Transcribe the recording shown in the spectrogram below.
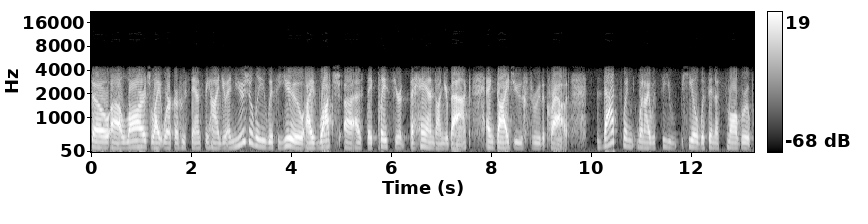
So a uh, large light worker who stands behind you, and usually with you, I watch uh, as they place your the hand on your back and guide you through the crowd. That's when when I would see you heal within a small group.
